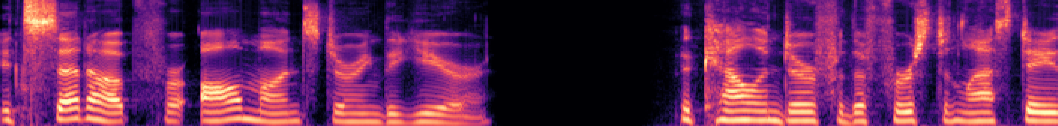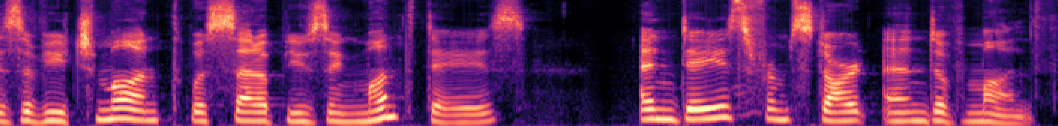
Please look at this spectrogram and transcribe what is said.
It's set up for all months during the year. The calendar for the first and last days of each month was set up using month days and days from start end of month.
